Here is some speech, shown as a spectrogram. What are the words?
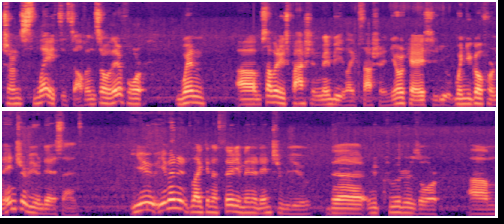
translates itself, and so therefore, when um, somebody who's passionate, maybe like Sasha in your case, you, when you go for an interview in data science, you even in, like in a thirty minute interview, the recruiters or um,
